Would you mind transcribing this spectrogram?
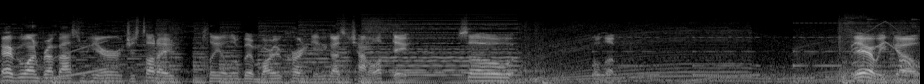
Hey everyone, Brown Basim here. Just thought I'd play a little bit of Mario Kart and give you guys a channel update. So, hold up. There we go.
